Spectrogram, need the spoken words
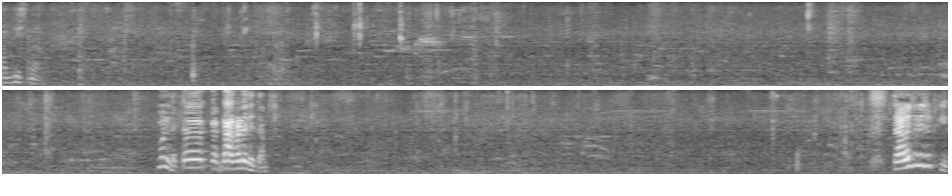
কান্দিস না। গাড়ে দিতাম। চালু ছিল চুটকি?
